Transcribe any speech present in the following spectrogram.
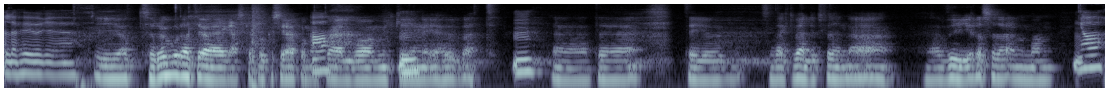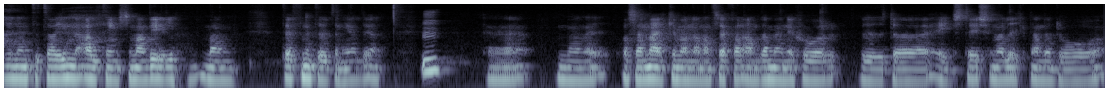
Eller hur? eh, Jag tror att jag är ganska fokuserad på mig Ja. själv och mycket Mm. inne i huvudet. Mm. Eh, det, det är ju som sagt väldigt fina vyer och sådär men man Ja. hinner inte ta in allting som man vill men definitivt en hel del. Mm. Eh, men, och sen märker man när man träffar andra människor vid uh, aid station och liknande då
